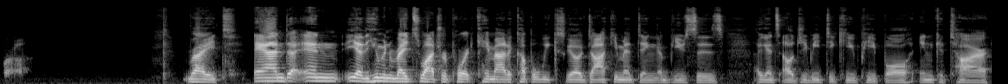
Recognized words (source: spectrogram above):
for us. Right. And and yeah, the Human Rights Watch report came out a couple weeks ago documenting abuses against LGBTQ people in Qatar.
